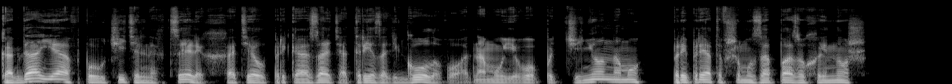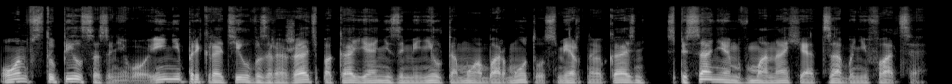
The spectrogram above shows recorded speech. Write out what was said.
Когда я в поучительных целях хотел приказать отрезать голову одному его подчиненному, припрятавшему за пазухой нож, он вступился за него и не прекратил возражать, пока я не заменил тому обормоту смертную казнь списанием в монахи отца Бонифация.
